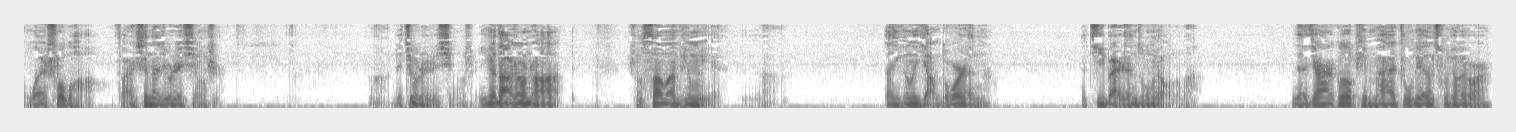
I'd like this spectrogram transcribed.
我也说不好，反正现在就这形式。啊，这就是这形式。一个大商场，说三万平米啊，那你可能养多少人呢？几百人总有了吧？你再加上各个品牌驻店的促销员，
